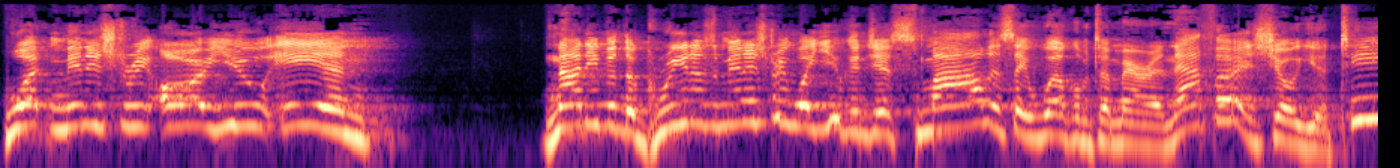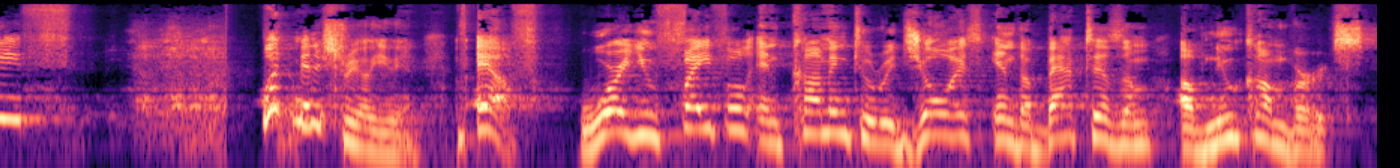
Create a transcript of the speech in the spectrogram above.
What ministry are you in? Not even the greeters ministry where you can just smile and say, Welcome to Maranatha and show your teeth. What ministry are you in? F. Were you faithful in coming to rejoice in the baptism of new converts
